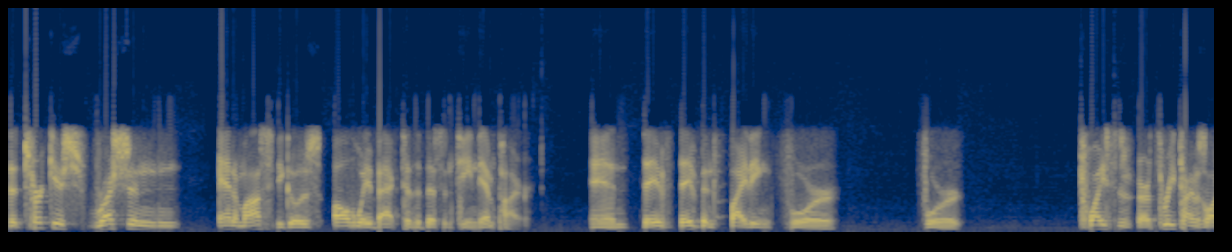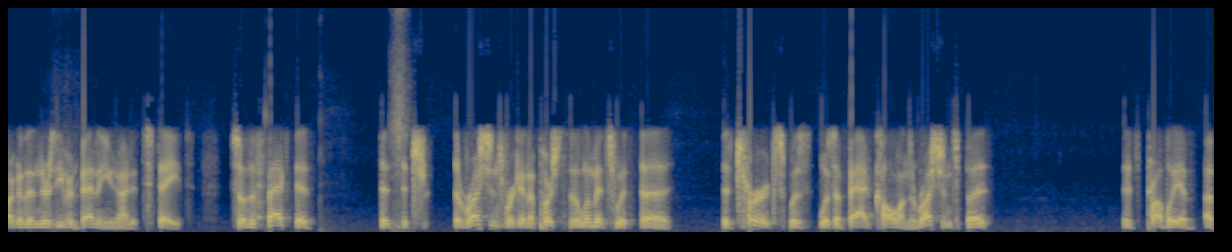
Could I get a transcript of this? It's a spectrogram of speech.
the Turkish Russian animosity goes all the way back to the Byzantine Empire, and they've they've been fighting for for twice or three times longer than there's even been a United States. So the fact that that the the Russians were going to push the limits with the the Turks was was a bad call on the Russians, but it's probably a, a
